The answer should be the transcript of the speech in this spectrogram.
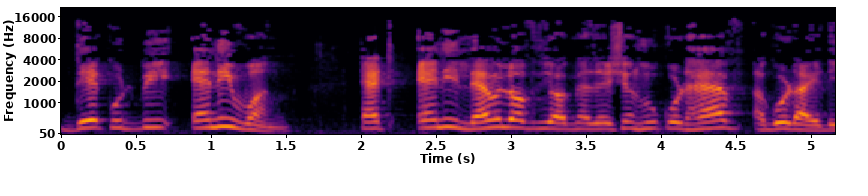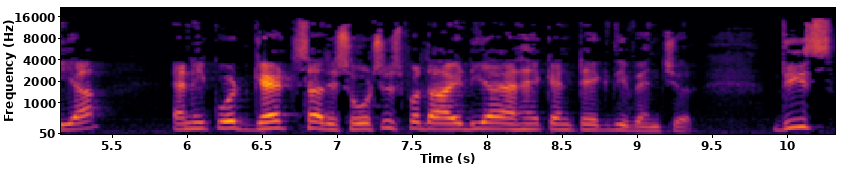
there could be anyone at any level of the organization who could have a good idea and he could get some resources for the idea and he can take the venture. These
